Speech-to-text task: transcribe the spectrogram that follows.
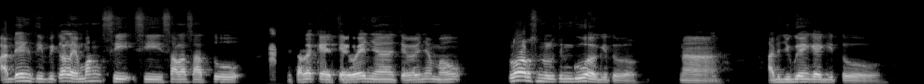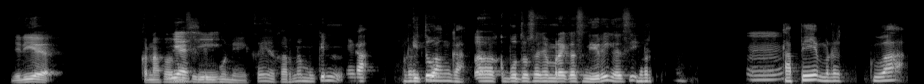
ada yang tipikal emang si si salah satu misalnya kayak ceweknya, ceweknya mau lo harus nurutin gua gitu loh. Nah, ada juga yang kayak gitu. Jadi ya kenapa Iya bisa sih. jadi boneka ya karena mungkin menurut itu- gua enggak. eh, keputusannya mereka sendiri gak sih? Menurut- Hmm. Tapi menurut gua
